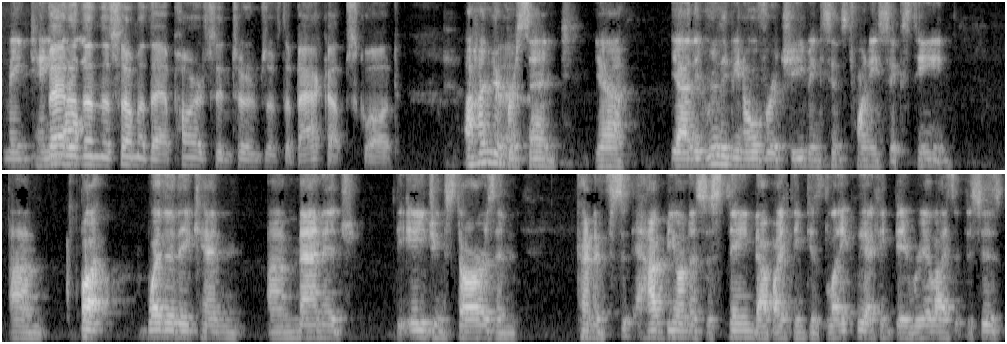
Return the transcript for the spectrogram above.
maintain better that. than the sum of their parts in terms of the backup squad. A hundred percent. Yeah. Yeah. They've really been overachieving since 2016. Um, but whether they can um, manage the aging stars and kind of have be on a sustained up, I think is likely. I think they realize that this is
